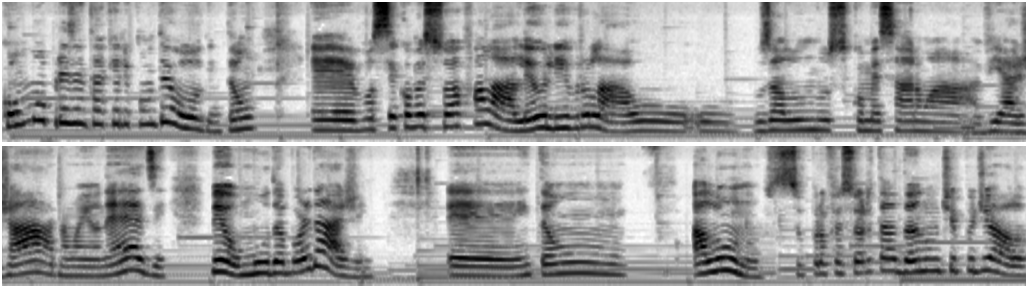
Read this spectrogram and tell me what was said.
como apresentar aquele conteúdo. Então, é, você começou a falar, lê o livro lá, o, o, os alunos começaram a viajar na maionese, meu, muda a abordagem. É, então, aluno, se o professor está dando um tipo de aula,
